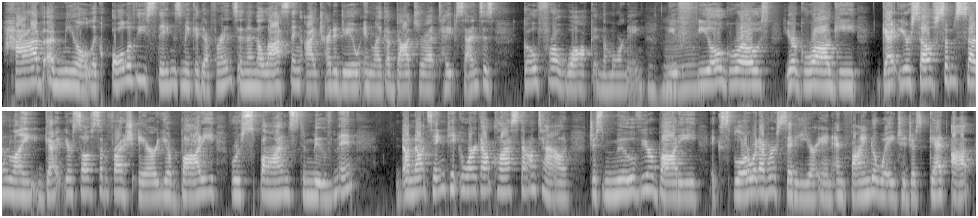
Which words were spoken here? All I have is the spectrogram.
Have a meal. Like, all of these things make a difference. And then the last thing I try to do in like a bachelorette type sense is go for a walk in the morning. Mm-hmm. You feel gross, you're groggy, get yourself some sunlight, get yourself some fresh air. Your body responds to movement. I'm not saying take a workout class downtown, just move your body, explore whatever city you're in, and find a way to just get up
